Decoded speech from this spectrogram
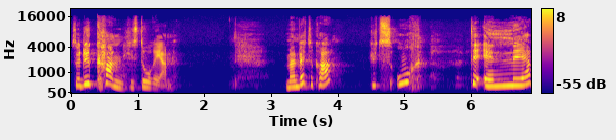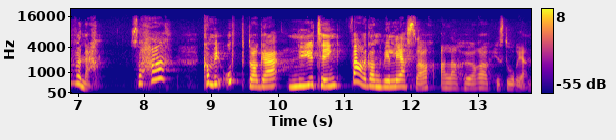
Så du kan historien. Men vet du hva? Guds ord, det er levende. Så her kan vi oppdage nye ting hver gang vi leser eller hører historien.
